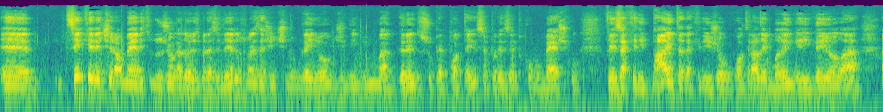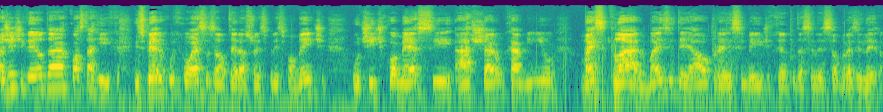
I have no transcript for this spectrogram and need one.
É, sem querer tirar o mérito dos jogadores brasileiros, mas a gente não ganhou de nenhuma grande superpotência, por exemplo, como o México fez aquele baita daquele jogo contra a Alemanha e ganhou lá, a gente ganhou da Costa Rica. Espero que com essas alterações, principalmente, o Tite comece a achar um caminho mais claro, mais ideal para esse meio de campo da seleção brasileira.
